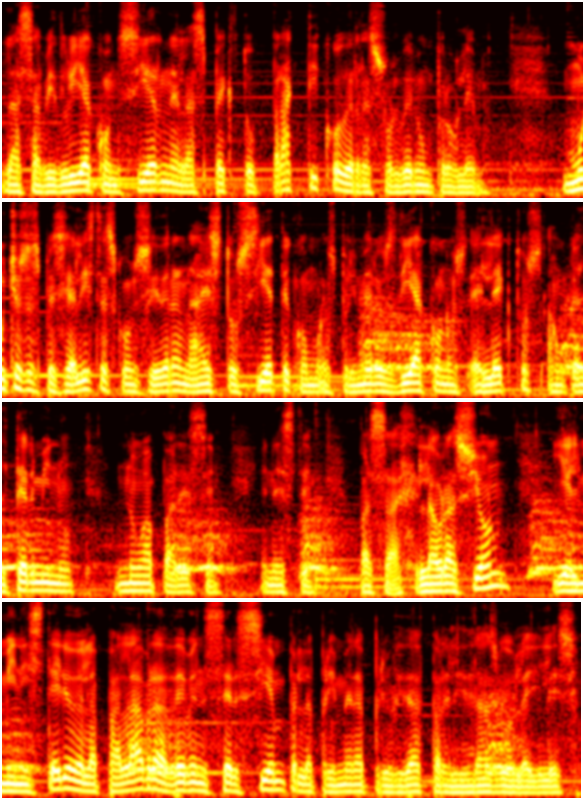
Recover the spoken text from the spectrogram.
La sabiduría concierne el aspecto práctico de resolver un problema. Muchos especialistas consideran a estos siete como los primeros diáconos electos, aunque el término no aparece en este pasaje. La oración y el ministerio de la palabra deben ser siempre la primera prioridad para el liderazgo de la iglesia.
